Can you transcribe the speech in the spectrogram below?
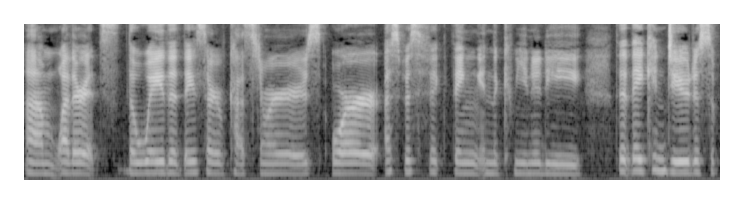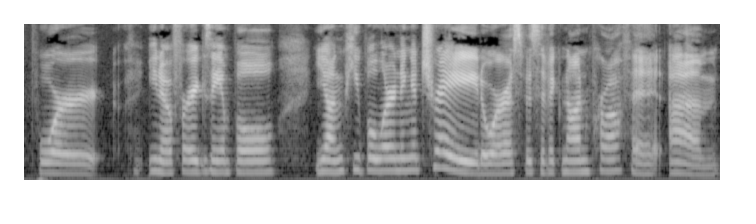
um, whether it's the way that they serve customers or a specific thing in the community that they can do to support. You know, for example, young people learning a trade or a specific nonprofit. Um,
